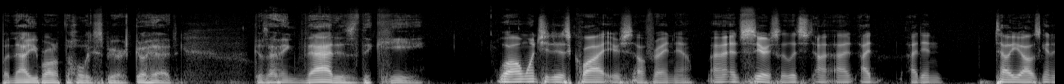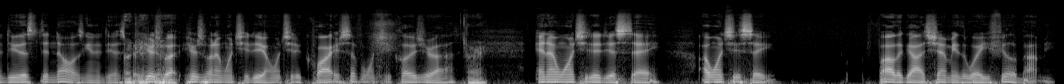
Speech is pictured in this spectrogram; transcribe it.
But now you brought up the Holy Spirit. Go ahead, because I think that is the key. Well, I want you to just quiet yourself right now. Uh, and seriously, let's. I, I, I, didn't tell you I was going to do this. Didn't know I was going to do this. but here's what here's what I want you to do. I want you to quiet yourself. I want you to close your eyes. All right. And I want you to just say, I want you to say, Father God, show me the way you feel about me,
